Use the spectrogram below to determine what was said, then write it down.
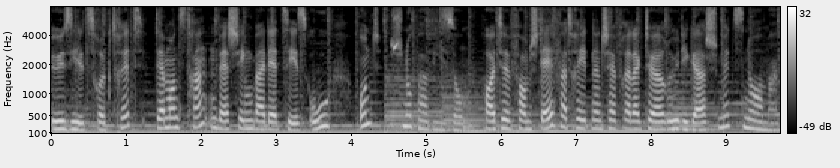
Ösils Rücktritt, Demonstrantenbashing bei der CSU und Schnuppervisum. Heute vom stellvertretenden Chefredakteur Rüdiger Schmitz-Normann.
